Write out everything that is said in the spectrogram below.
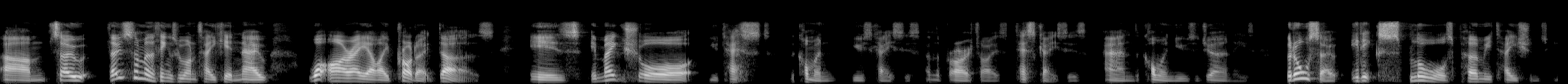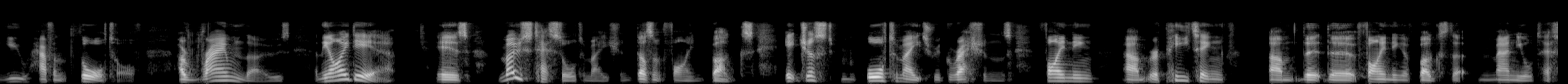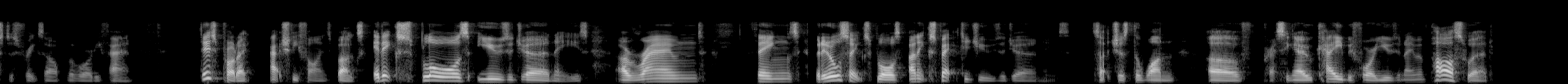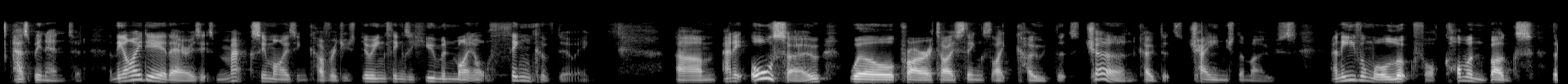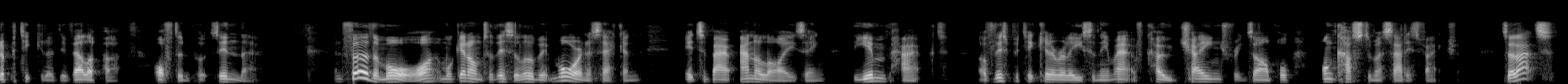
Um, so those are some of the things we want to take in. Now, what our AI product does is it makes sure you test the common use cases and the prioritized test cases and the common user journeys. But also, it explores permutations you haven't thought of around those. And the idea is most test automation doesn't find bugs. It just automates regressions, finding, um, repeating um, the, the finding of bugs that manual testers, for example, have already found. This product actually finds bugs. It explores user journeys around things, but it also explores unexpected user journeys, such as the one of pressing OK before a username and password has been entered. And the idea there is it's maximizing coverage, it's doing things a human might not think of doing. Um, and it also will prioritize things like code that's churned, code that's changed the most, and even will look for common bugs that a particular developer often puts in there. And furthermore, and we'll get onto this a little bit more in a second, it's about analyzing the impact of this particular release and the amount of code change, for example, on customer satisfaction. So that's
